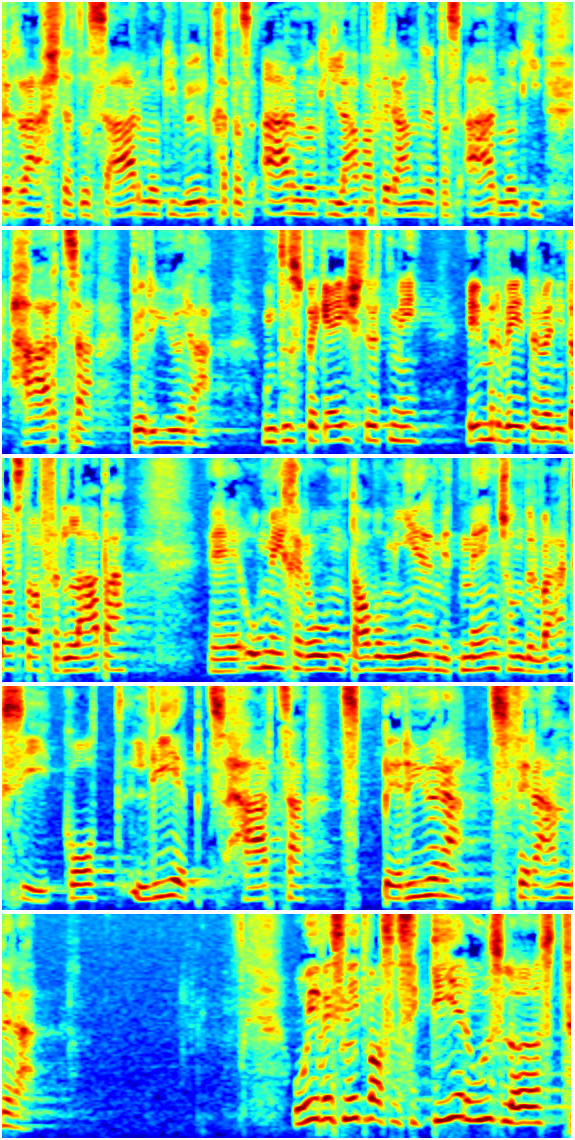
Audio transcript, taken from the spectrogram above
den Rest, dass er möge wirken, dass er möge Leben verändern, dass er möge Herzen berühren. Und das begeistert mich immer wieder, wenn ich das erleben äh, um mich herum, da wo wir mit Menschen unterwegs sind. Gott liebt das Herzen zu berühren, zu verändern. Und ich weiß nicht, was es in dir auslöst,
